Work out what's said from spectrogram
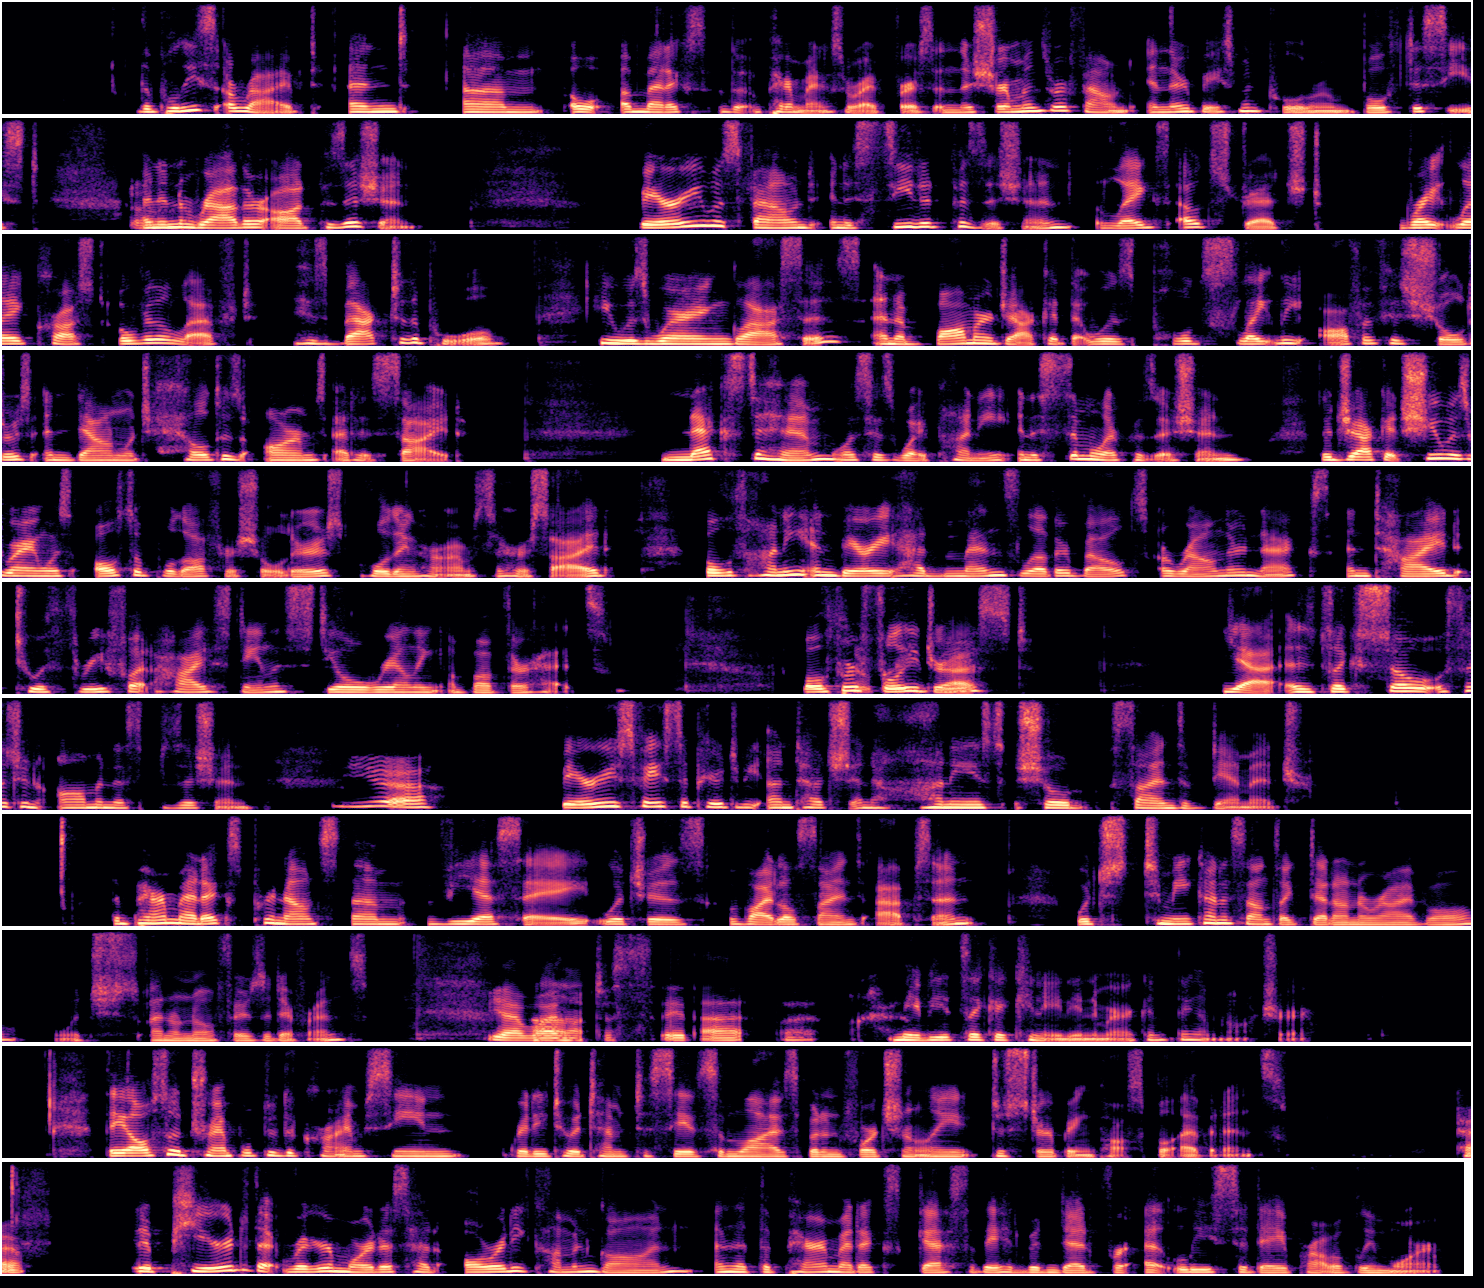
the police arrived and um oh a medics the paramedics arrived first and the Shermans were found in their basement pool room both deceased and in a rather odd position Barry was found in a seated position, legs outstretched, right leg crossed over the left, his back to the pool. He was wearing glasses and a bomber jacket that was pulled slightly off of his shoulders and down, which held his arms at his side. Next to him was his wife, Honey, in a similar position. The jacket she was wearing was also pulled off her shoulders, holding her arms to her side. Both Honey and Barry had men's leather belts around their necks and tied to a three foot high stainless steel railing above their heads. Both were So fully creepy. dressed. Yeah, it's like so, such an ominous position. Yeah. Barry's face appeared to be untouched and Honey's showed signs of damage. The paramedics pronounced them VSA, which is vital signs absent, which to me kind of sounds like dead on arrival, which I don't know if there's a difference. Yeah. Why Um, not just say that? But okay. Maybe it's like a Canadian American thing. I'm not sure. They also trampled through the crime scene, ready to attempt to save some lives, but unfortunately disturbing possible evidence. Okay. It appeared that rigor mortis had already come and gone, and that the paramedics guessed that they had been dead for at least a day, probably more.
